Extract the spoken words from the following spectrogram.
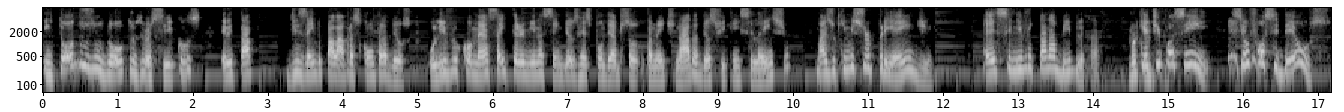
Em todos os outros versículos, ele está dizendo palavras contra Deus. O livro começa e termina sem Deus responder absolutamente nada, Deus fica em silêncio. Mas o que me surpreende é esse livro estar tá na Bíblia, cara. Porque, tipo assim, se eu fosse Deus,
